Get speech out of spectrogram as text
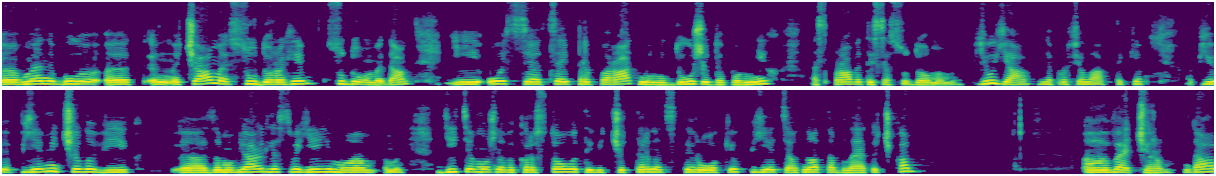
е, в мене були е, ночами судороги, судоми. Да? І ось цей препарат мені дуже допоміг справитися з судомами. П'ю я для профілактики, п'є мій чоловік, е, замовляю для своєї мами. Дітям можна використовувати від 14 років, п'ється одна таблеточка вечором. Да?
